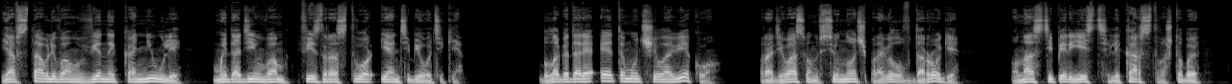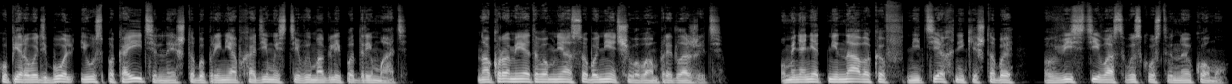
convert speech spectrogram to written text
я вставлю вам в вены конюли, мы дадим вам физраствор и антибиотики. Благодаря этому человеку, ради вас он всю ночь провел в дороге, у нас теперь есть лекарства, чтобы купировать боль и успокоительные, чтобы при необходимости вы могли подремать. Но кроме этого мне особо нечего вам предложить. У меня нет ни навыков, ни техники, чтобы ввести вас в искусственную кому.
